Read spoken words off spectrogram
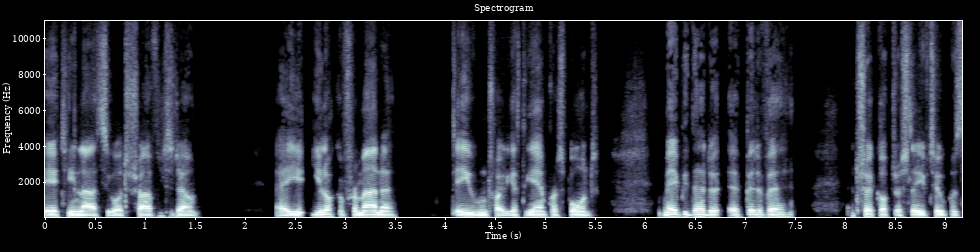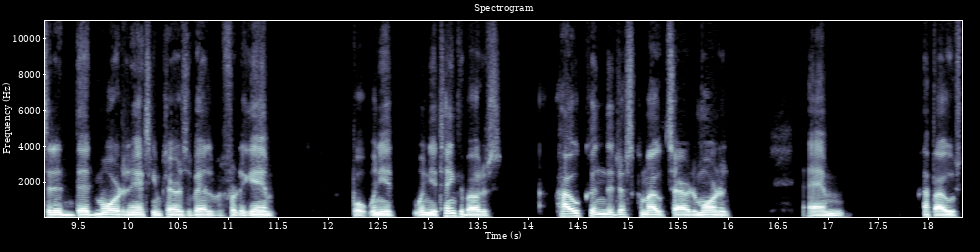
18 lads to go to travel to down. Uh, you, you look at Fermanagh, they even tried to get the game postponed. Maybe they had a, a bit of a, a, trick up their sleeve too, because they didn't. They had more than eighteen players available for the game. But when you when you think about it, how can they just come out Saturday morning, um, about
